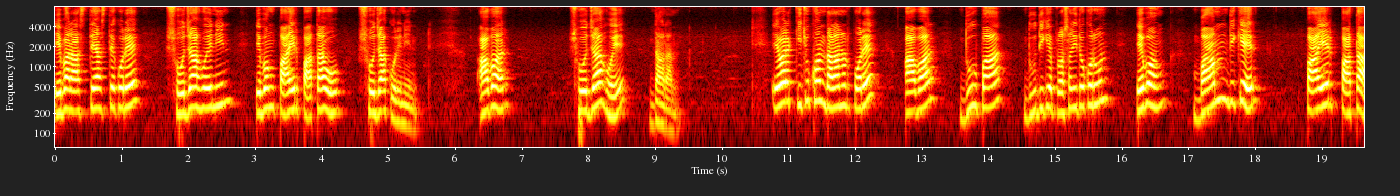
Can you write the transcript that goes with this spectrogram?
এবার আস্তে আস্তে করে সোজা হয়ে নিন এবং পায়ের পাতাও সোজা করে নিন। আবার সোজা হয়ে দাঁড়ান। এবার কিছুক্ষণ দাঁড়ানোর পরে আবার দু পা দুদিকে প্রসারিত করুন এবং বাম দিকের পায়ের পাতা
